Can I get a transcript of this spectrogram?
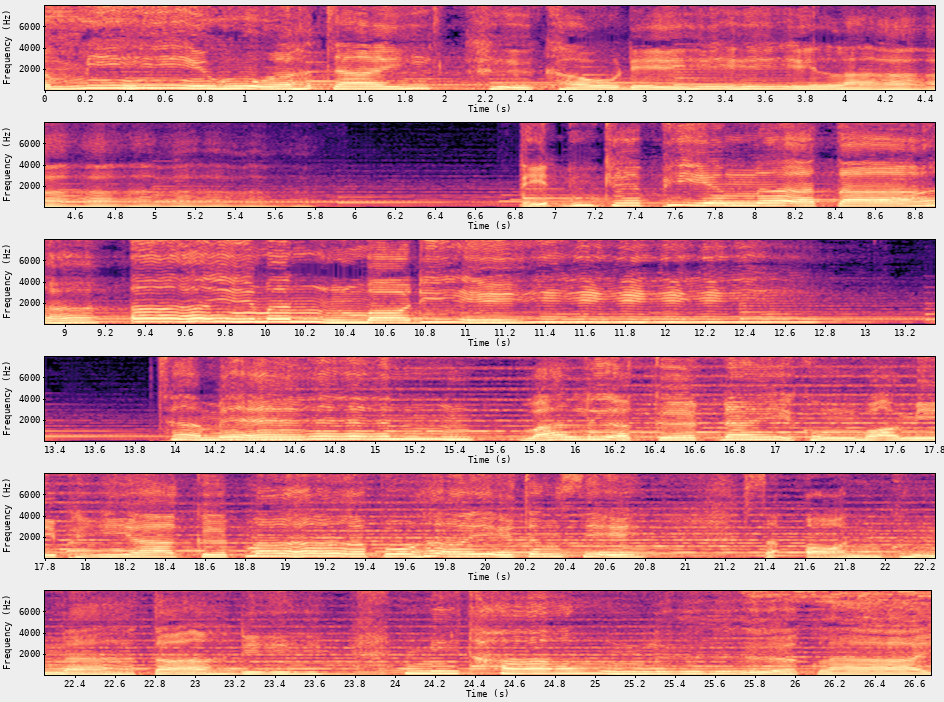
็มีหัวใจคือเขาเดลา ติดแค่เพียงหน้าตาอายมันบอดี ถ้าแม้น ว่าเลือกเกิดได้คงบ่มีพยาเกิดมาผู้ให้จังสิสะอ่อนคนหน้าตาดี มีทางเลือกหลาย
